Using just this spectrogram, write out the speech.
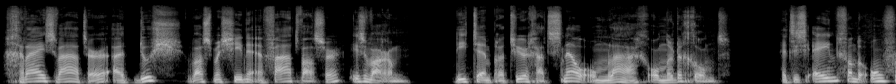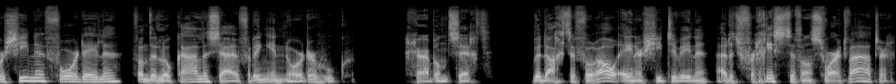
Grijs water uit douche, wasmachine en vaatwasser is warm. Die temperatuur gaat snel omlaag onder de grond. Het is een van de onvoorziene voordelen van de lokale zuivering in Noorderhoek. Gerband zegt: We dachten vooral energie te winnen uit het vergisten van zwart water,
